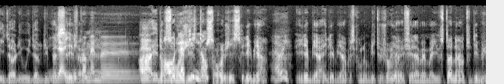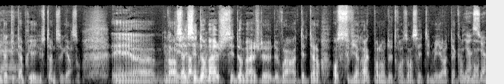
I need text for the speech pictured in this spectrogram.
idoles ou idole du passé. il est quand même. Euh, ah, et dans son registre, dans son registre, il est bien. Ah oui. Il est bien, il est bien, parce qu'on oublie toujours, il avait fait la même à Houston. Hein, tout début, il a tout appris à Houston, ce garçon. Et euh, c'est dommage, c'est dommage de, de, voir un tel talent. On se souviendra que pendant 2-3 ans, ça a été le meilleur attaquant du monde. Sûr.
